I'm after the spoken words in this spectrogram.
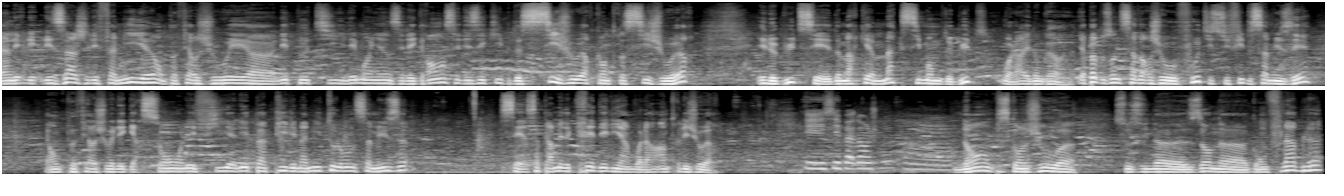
ben, les, âges et les familles. On peut faire jouer les petits, les moyens et les grands. C'est des équipes de 6 joueurs contre 6 joueurs. Et le but, c'est de marquer un maximum de buts. Voilà, et donc il n'y a pas besoin de savoir jouer au foot, il suffit de s'amuser. On peut faire jouer les garçons, les filles, les papis, les mamies, tout le monde s'amuse. Ça permet de créer des liens voilà, entre les joueurs. Et c'est pas dangereux enfin, Non, puisqu'on joue euh, sous une euh, zone euh, gonflable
